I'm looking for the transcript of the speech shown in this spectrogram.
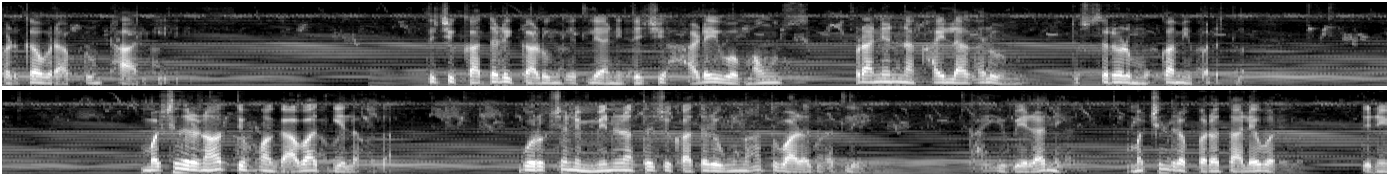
खडकावर आपटून ठार केले. त्याची कातडी काढून घेतली आणि त्याची हाडे व मांस प्राण्यांना खायला घालून तो सरळ मुक्कामी परतला. मच्छिंद्रनाथ तेव्हा गावात गेला होता. गोरक्षाने मीननाथाची कातडी उन्हात वाळत घातली. काही वेळाने मच्छिंद्र परत आल्यावर त्याने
